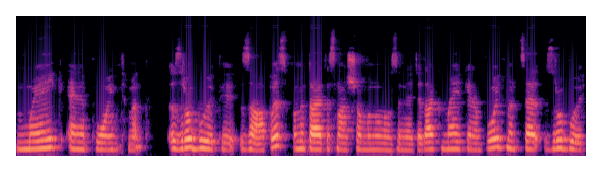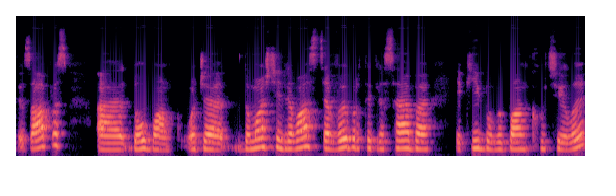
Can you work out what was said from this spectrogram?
make an appointment. Зробити запис, пам'ятаєте з нашого минулого заняття, так? Make an appointment це зробити запис е, до банку. Отже, домашнє для вас це вибрати для себе, який би ви банк хотіли.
